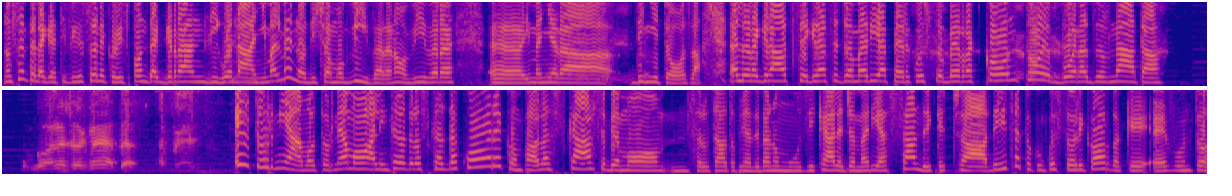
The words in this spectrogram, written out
non sempre la gratificazione corrisponde a grandi guadagni, ma almeno diciamo vivere, no? vivere eh, in maniera dignitosa. Allora grazie, grazie Gianmaria per questo bel racconto e buona giornata. Buona giornata, a presto. E torniamo, torniamo all'interno dello scaldacuore con Paola Scarsi. Abbiamo mm, salutato prima del brano musicale Gian Maria Sandri che ci ha deliziato con questo ricordo che è appunto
